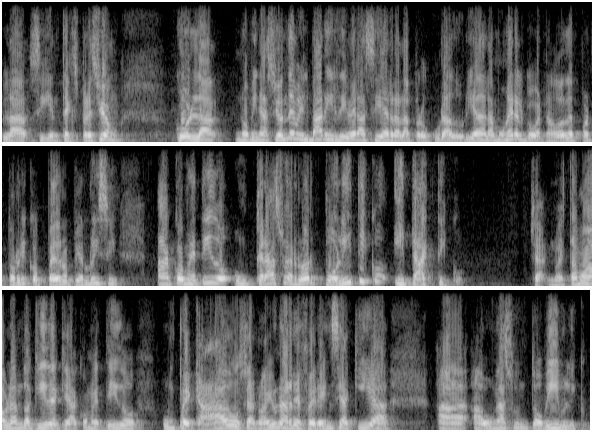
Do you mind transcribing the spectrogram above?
la siguiente expresión. Con la nominación de Bilbar y Rivera Sierra a la Procuraduría de la Mujer, el gobernador de Puerto Rico, Pedro Pierluisi, ha cometido un craso error político y táctico. O sea, no estamos hablando aquí de que ha cometido un pecado, o sea, no hay una referencia aquí a, un asunto bíblico.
